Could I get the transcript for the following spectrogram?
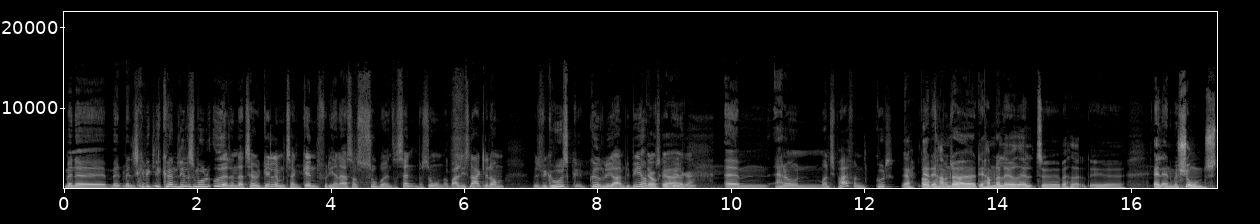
Men, øh, men, men skal vi ikke lige køre en lille smule ud af den der Terry Gilliam-tangent, fordi han er så super interessant en person, og bare lige snakke lidt om, hvis vi kan huske, gider du lige IMDb ham Jo, måske, jeg er i Peter? gang. Øhm, han er jo en Monty Python-gut. Ja. Ja, det er, ham, Monty der, Python. det er ham, der lavede alt, øh, hvad hedder det, øh, al animations,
